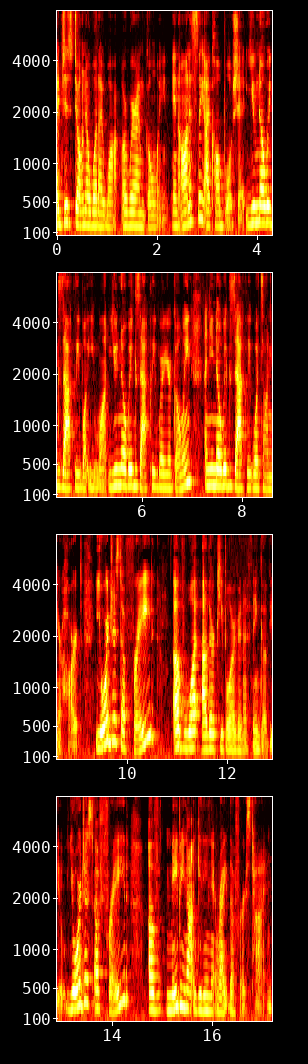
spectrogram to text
I just don't know what I want or where I'm going. And honestly, I call bullshit. You know exactly what you want. You know exactly where you're going and you know exactly what's on your heart. You're just afraid of what other people are going to think of you. You're just afraid of maybe not getting it right the first time.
